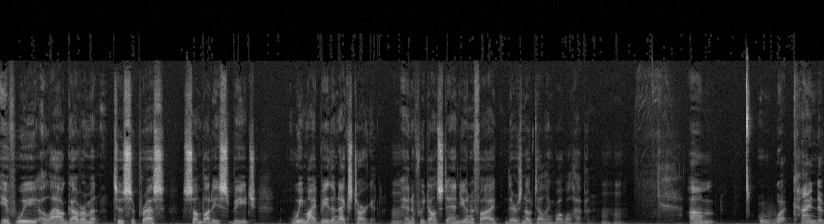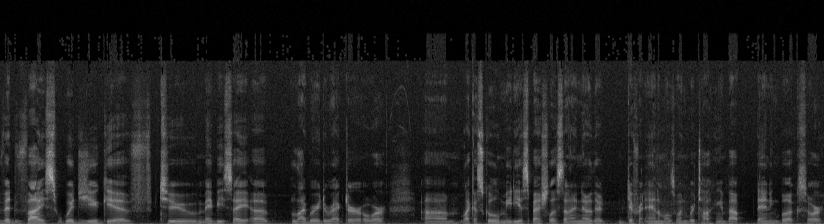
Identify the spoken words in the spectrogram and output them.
if we allow government to suppress somebody's speech, we might be the next target. Mm. And if we don't stand unified, there's no telling what will happen. Mm-hmm. Um, what kind of advice would you give to maybe, say, a library director or um, like a school media specialist? And I know they're different animals when we're talking about banning books or,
